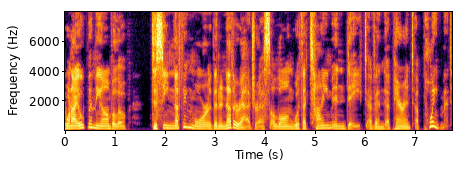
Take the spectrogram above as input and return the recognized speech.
When I opened the envelope, to see nothing more than another address along with a time and date of an apparent appointment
